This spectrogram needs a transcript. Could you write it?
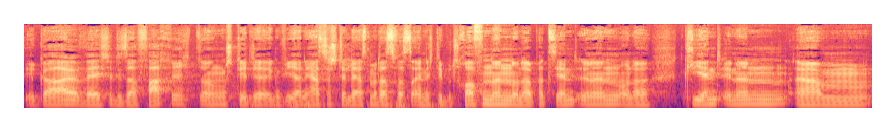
egal welche dieser Fachrichtungen, steht ja irgendwie an erster Stelle erstmal das, was eigentlich die Betroffenen oder PatientInnen oder KlientInnen ähm,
